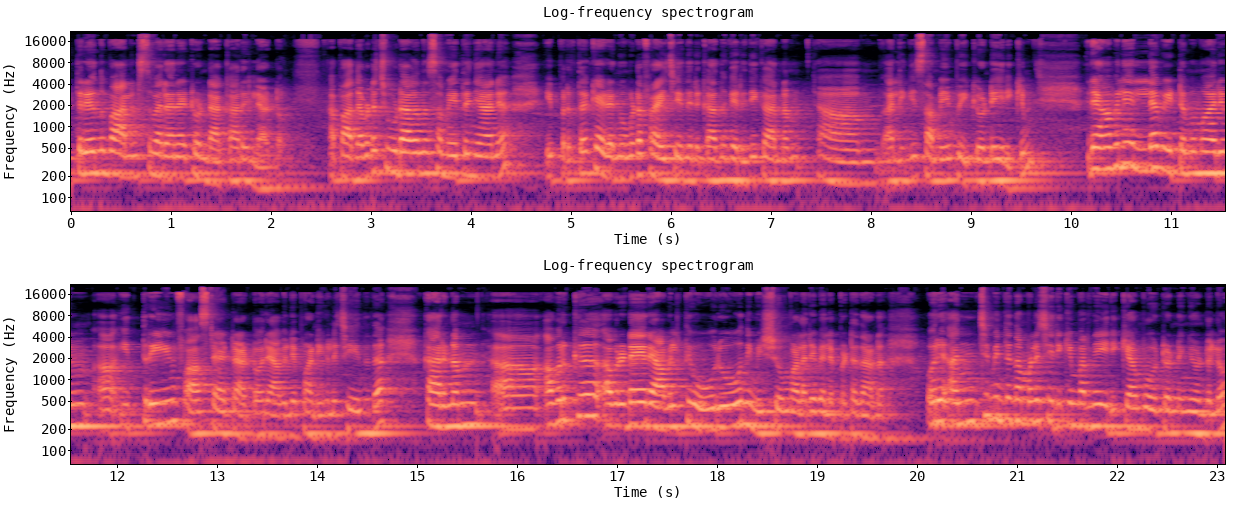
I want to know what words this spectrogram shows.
ഇത്രയൊന്നും ബാലൻസ് വരാനായിട്ട് ഉണ്ടാക്കാറില്ല കേട്ടോ. അപ്പോൾ അതവിടെ ചൂടാകുന്ന സമയത്ത് ഞാൻ ഇപ്പുറത്തെ കിഴങ്ങും കൂടെ ഫ്രൈ ചെയ്തെടുക്കാമെന്ന് കരുതി. കാരണം അല്ലെങ്കിൽ സമയം പോയിക്കൊണ്ടേയിരിക്കും. രാവിലെ എല്ലാ വീട്ടമ്മമാരും ഇത്രയും ഫാസ്റ്റായിട്ടാണ് കേട്ടോ രാവിലെ പണികൾ ചെയ്യുന്നത്. കാരണം അവർക്ക് അവരുടെ രാവിലത്തെ ഓരോ നിമിഷവും വളരെ വിലപ്പെട്ടതാണ്. ഒരു അഞ്ച് മിനിറ്റ് നമ്മൾ ശരിക്കും പറഞ്ഞ് ഇരിക്കാൻ പോയിട്ടുണ്ടെങ്കിൽ ഉണ്ടല്ലോ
